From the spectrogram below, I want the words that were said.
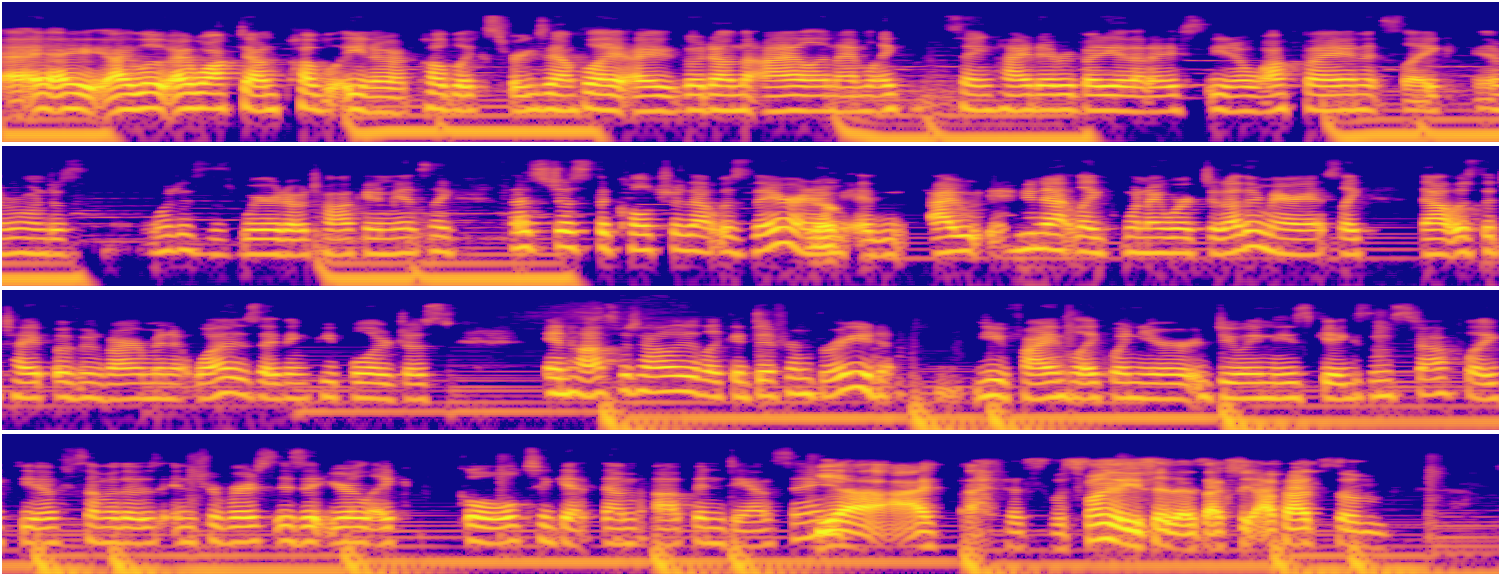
I I, I, look, I walk down public, you know, at Publix, for example. I, I go down the aisle and I'm like saying hi to everybody that I, you know, walk by, and it's like everyone just, what is this weirdo talking to me? It's like that's just the culture that was there, and, I, and I even at like when I worked at other Marriotts, like that was the type of environment it was. I think people are just in hospitality like a different breed. You find like when you're doing these gigs and stuff like do you have some of those introverts? Is it your like goal to get them up and dancing? Yeah, I, it's, it's funny that you say that. It's actually, I've had some,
